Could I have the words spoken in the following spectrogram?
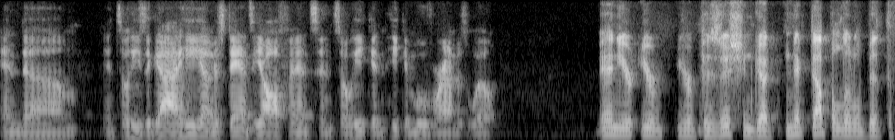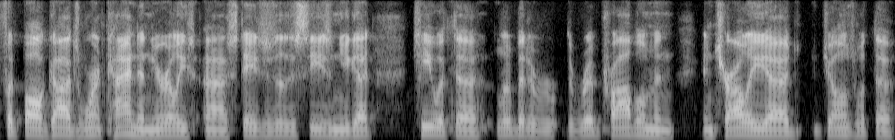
and um, and so he's a guy he understands the offense, and so he can he can move around as well. And your your your position got nicked up a little bit. The football gods weren't kind in the early uh, stages of the season. You got Tee with the little bit of the rib problem, and and Charlie uh, Jones with the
